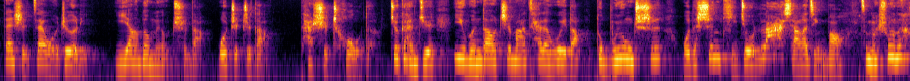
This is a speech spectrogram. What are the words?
但是在我这里一样都没有吃到，我只知道。它是臭的，就感觉一闻到芝麻菜的味道都不用吃，我的身体就拉响了警报。怎么说呢？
